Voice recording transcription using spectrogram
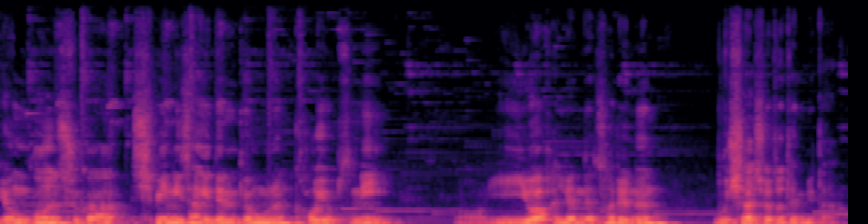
연구원 수가 10인 이상이 되는 경우는 거의 없으니 어, 이와 관련된 서류는 무시하셔도 됩니다.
